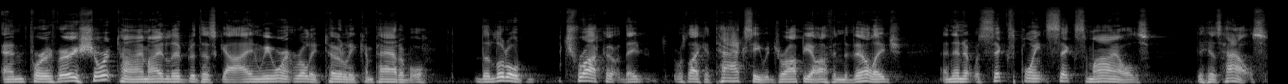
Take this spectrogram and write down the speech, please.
And for a very short time, I lived with this guy, and we weren't really totally compatible. The little truck, uh, they, it was like a taxi, would drop you off in the village, and then it was 6.6 miles to his house.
